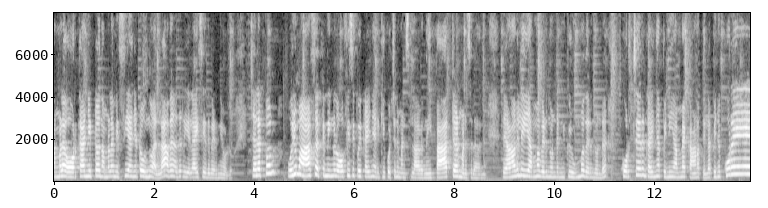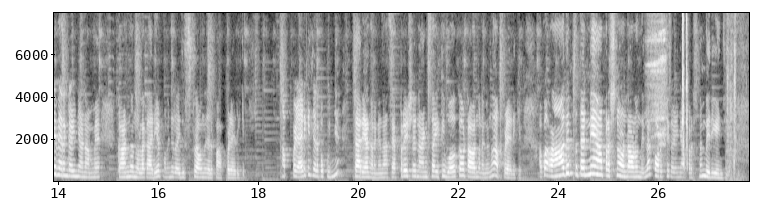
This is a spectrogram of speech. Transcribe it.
നമ്മളെ ഓർക്കാഞ്ഞിട്ടോ നമ്മളെ മിസ് ചെയ്യാഞ്ഞിട്ടോ ഒന്നുമല്ല. അവർ അത് റിയലൈസ് ചെയ്ത് വരുന്നേ ഉള്ളൂ. ചിലപ്പം ഒരു മാസമൊക്കെ നിങ്ങൾ ഓഫീസിൽ പോയി കഴിഞ്ഞായിരിക്കും കൊച്ചിന് മനസ്സിലാകുന്നത് ഈ പാറ്റേൺ മനസ്സിലാകുന്നത് രാവിലെ ഈ അമ്മ വരുന്നുണ്ട് എനിക്കൊരു ഉമ്മ തരുന്നുണ്ട്. കുറച്ച് നേരം കഴിഞ്ഞാൽ പിന്നെ ഈ അമ്മയെ കാണത്തില്ല. പിന്നെ കുറേ നേരം കഴിഞ്ഞാണ് അമ്മയെ കാണുന്നതെന്നുള്ള കാര്യം അവന് രജിസ്റ്റർ ആവുന്നത് ചിലപ്പോൾ അപ്പോഴായിരിക്കും. അപ്പോഴായിരിക്കും ചിലപ്പോൾ കുഞ്ഞ് കരയാൻ തുടങ്ങുന്നത്. ആ സെപ്പറേഷൻ ആങ്സൈറ്റി വർക്കൗട്ട് ആവാൻ തുടങ്ങുന്നത് അപ്പോഴായിരിക്കും. അപ്പോൾ ആദ്യം തന്നെ ആ പ്രശ്നം ഉണ്ടാവണമെന്നില്ല. കുറച്ച് കഴിഞ്ഞ് ആ പ്രശ്നം വരികയും ചെയ്യും.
